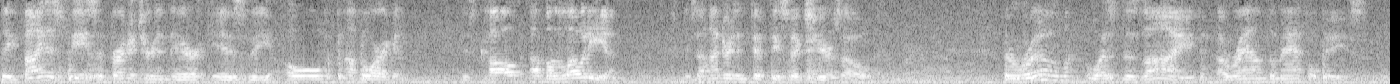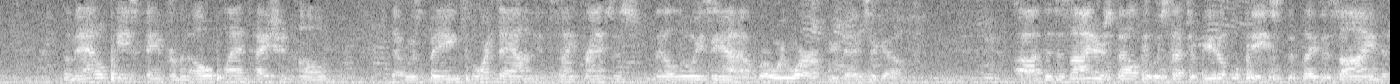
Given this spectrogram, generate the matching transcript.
The finest piece of furniture in there is the old pump organ. It's called a melodeon. It's 156 years old. The room was designed around the mantelpiece. The mantelpiece came from an old plantation home that was being torn down in St. Francisville, Louisiana, where we were a few days ago. Uh, the designers felt it was such a beautiful piece that they designed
